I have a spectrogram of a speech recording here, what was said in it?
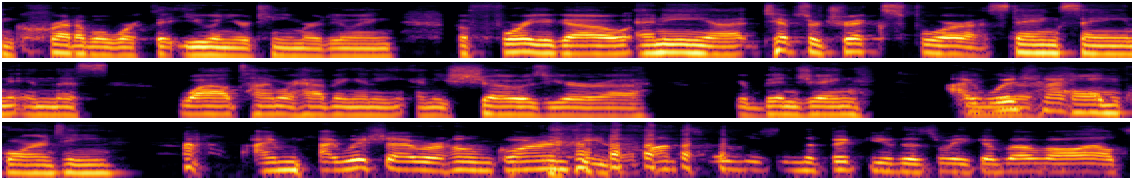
incredible work that you and your team are doing before you go any uh, tips or tricks for staying sane in this wild time we're having any any shows you're uh, you're binging i wish i home had- quarantine I'm, I wish I were home quarantined. I'm on service in the PICU this week above all else.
